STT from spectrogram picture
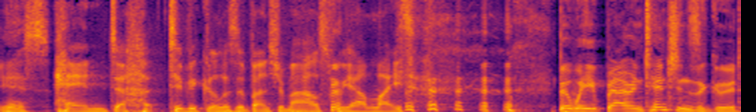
Yes, And uh, typical as a bunch of males, we are late. but we our intentions are good.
